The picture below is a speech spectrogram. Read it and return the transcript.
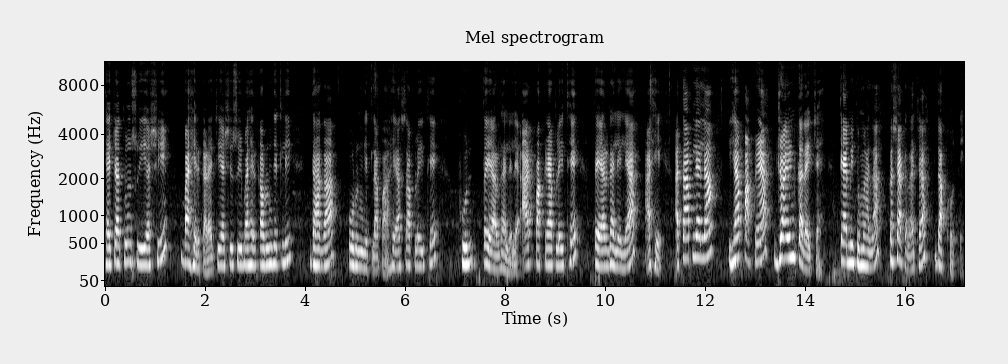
ह्याच्यातून सुई अशी बाहेर काढायची. अशी सुई बाहेर काढून घेतली धागा ओढून घेतला. पहा हे असं आपलं इथे फूल तयार झालेलं आहे. आठ पाकळ्या आपल्या इथे तयार झालेल्या आहे. आता आपल्याला ह्या पाकळ्या जॉईन करायच्या आहे त्या मी तुम्हाला कशा करायच्या दाखवते.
